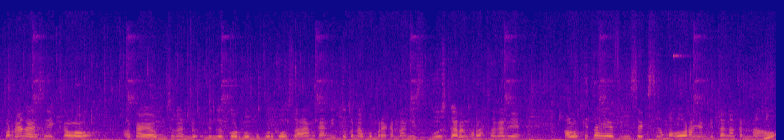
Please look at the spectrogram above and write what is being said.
pernah nggak sih kalau kayak misalkan de- dengar korban pemerkosaan kan itu kenapa mereka nangis gue sekarang merasakannya kalau kita having sex sama orang yang kita nggak kenal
